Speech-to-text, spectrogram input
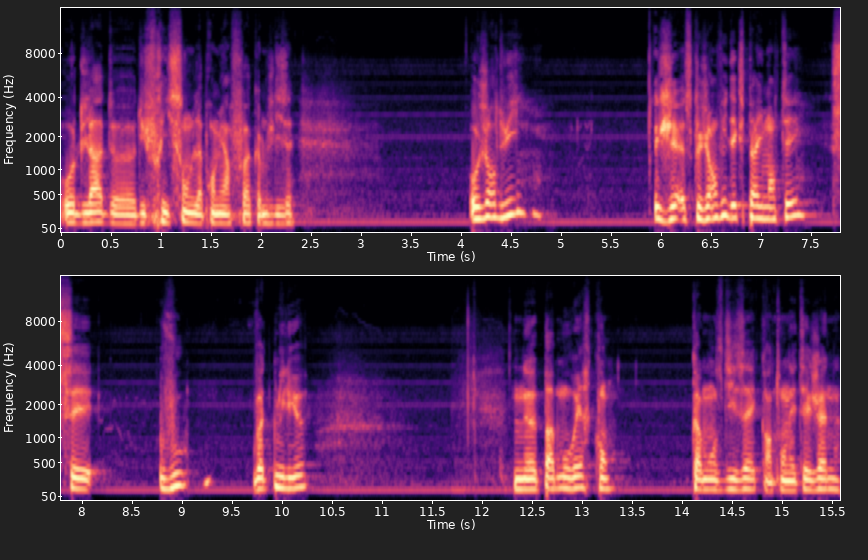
Au-delà du frisson de la première fois, comme je disais. Aujourd'hui, ce que j'ai envie d'expérimenter, c'est vous, votre milieu. Ne pas mourir con, comme on se disait quand on était jeune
